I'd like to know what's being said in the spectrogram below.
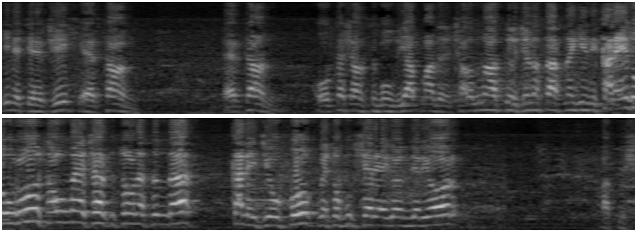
Yine tercih Ertan. Ertan orta şansı buldu. Yapmadı. Çalımını attı. Ceza sahasına girdi. Kaleye doğru savunmaya çarptı sonrasında. Kaleci Ufuk ve topu dışarıya gönderiyor. 60.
